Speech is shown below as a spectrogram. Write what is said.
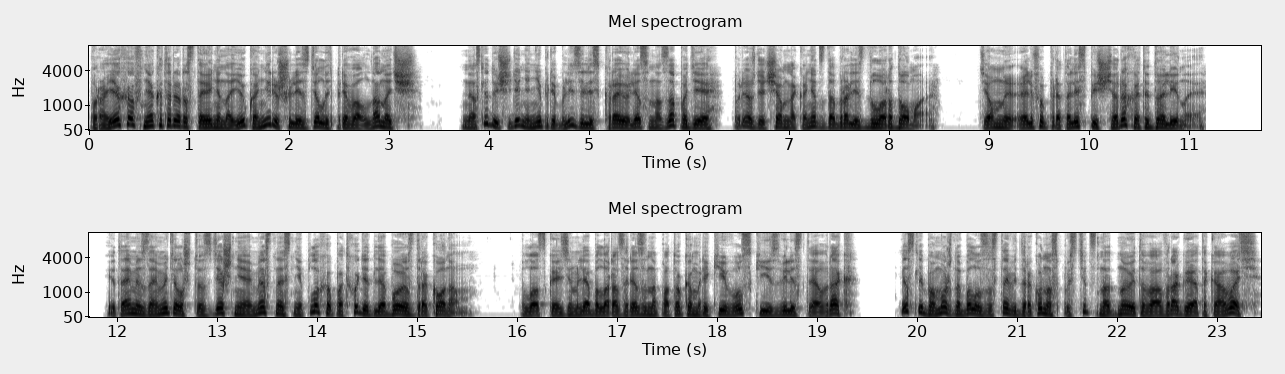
Проехав некоторое расстояние на юг, они решили сделать привал на ночь. На следующий день они приблизились к краю леса на западе, прежде чем наконец добрались до Лордома. Темные эльфы прятались в пещерах этой долины. Итами заметил, что здешняя местность неплохо подходит для боя с драконом. Плоская земля была разрезана потоком реки в узкий извилистый овраг, если бы можно было заставить дракона спуститься на дно этого оврага и атаковать.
